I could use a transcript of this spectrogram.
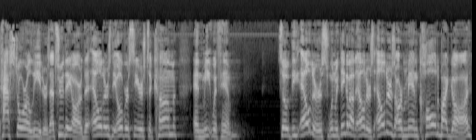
pastoral leaders, that's who they are, the elders, the overseers, to come and meet with him. So the elders, when we think about elders, elders are men called by God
